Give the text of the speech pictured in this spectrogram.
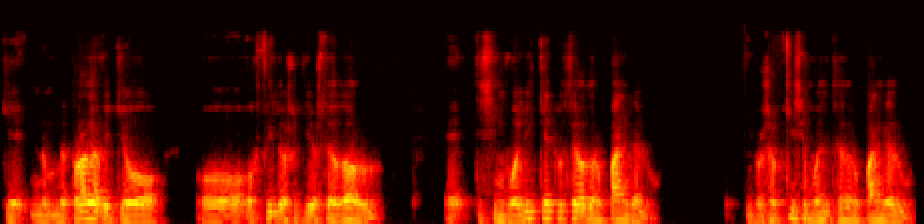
και με πρόλαβε και ο, ο, ο φίλος, ο κύριος Θεοδόρου, ε, τη συμβολή και του Θεόδωρου Πάγκαλου. Η προσωπική συμβολή του Θεόδωρου Πάγκαλου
